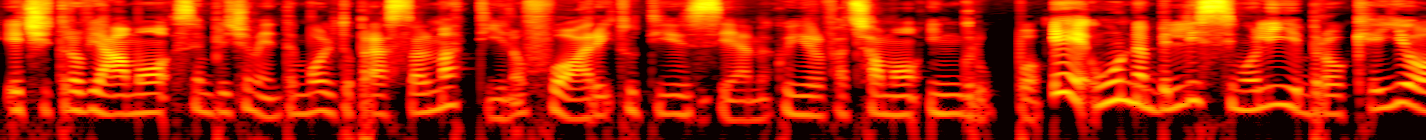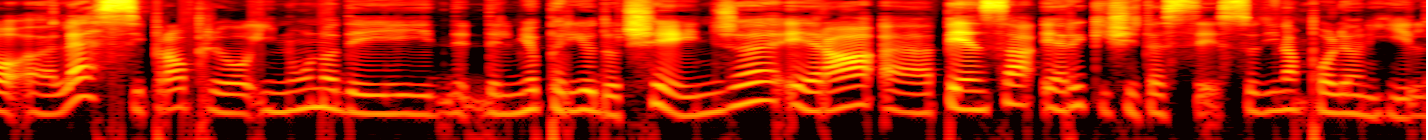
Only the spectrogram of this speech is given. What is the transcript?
e ci troviamo semplicemente molto presto al mattino fuori tutti insieme, quindi lo facciamo in gruppo. E un bellissimo libro che io eh, lessi proprio in uno dei, de, del mio periodo change era eh, Pensa e arricchisci te stesso stesso di Napoleon Hill.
